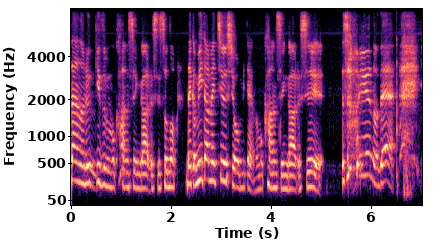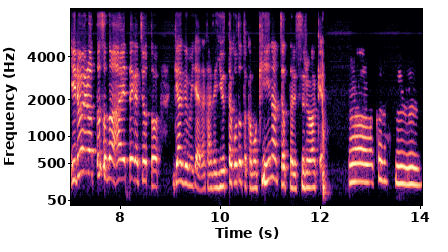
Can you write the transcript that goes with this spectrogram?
あのルッキズムも関心があるしそのなんか見た目抽象みたいなのも関心があるし そういうのでいろいろとその相手がちょっとギャグみたいな感じで言ったこととかも気になっちゃったりするわけ。ああ、わかる。うんうん。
